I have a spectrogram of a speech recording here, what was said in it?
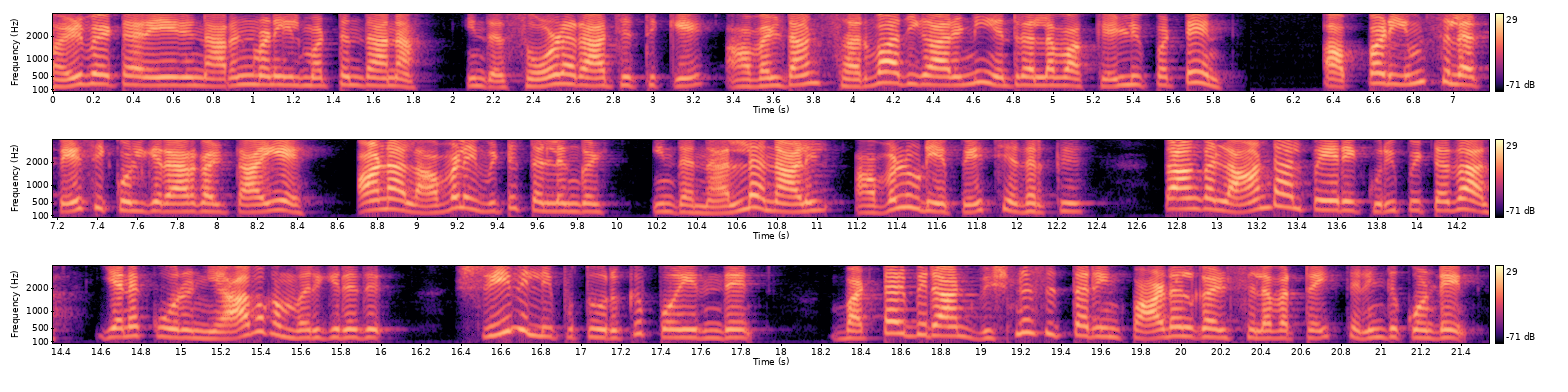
பழுவேட்டரையரின் அரண்மனையில் மட்டும்தானா? இந்த சோழ ராஜ்யத்துக்கே அவள்தான் சர்வாதிகாரிணி என்றல்லவா கேள்விப்பட்டேன்? அப்படியும் சிலர் பேசிக் கொள்கிறார்கள் தாயே. ஆனால் அவளை விட்டுத் தள்ளுங்கள். இந்த நல்ல நாளில் அவளுடைய பேச்சு எதற்கு? தாங்கள் ஆண்டாள் பெயரை குறிப்பிட்டதால் எனக்கு ஒரு ஞாபகம் வருகிறது. ஸ்ரீவில்லிபுத்தூருக்கு போயிருந்தேன். பட்டர்பிரான் விஷ்ணு சித்தரின் பாடல்கள் சிலவற்றை தெரிந்து கொண்டேன்.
